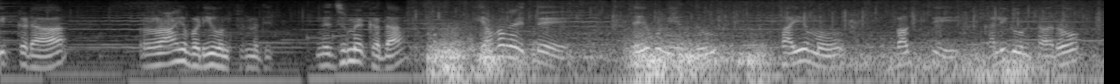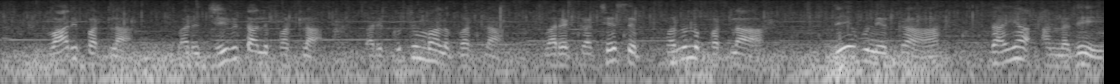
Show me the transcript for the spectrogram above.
ఇక్కడ రాయబడి ఉంటున్నది. నిజమే కదా? ఎవరైతే దేవుని ఎందు భయము భక్తి కలిగి ఉంటారో వారి పట్ల వారి జీవితాల పట్ల వారి కుటుంబాల పట్ల వారి యొక్క చేసే పనుల పట్ల దేవుని యొక్క దయ అన్నది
